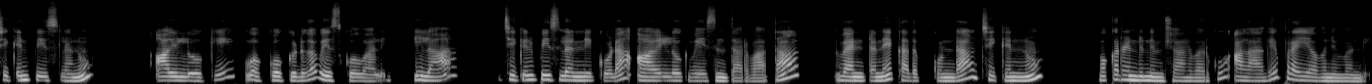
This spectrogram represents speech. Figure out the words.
చికెన్ పీస్లను ఆయిల్లోకి ఒక్కొక్కటిగా వేసుకోవాలి. ఇలా చికెన్ పీసులన్నీ కూడా ఆయిల్లోకి వేసిన తర్వాత వెంటనే కదపకుండా చికెన్ను ఒక రెండు నిమిషాల వరకు అలాగే ఫ్రై అవ్వనివ్వండి.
